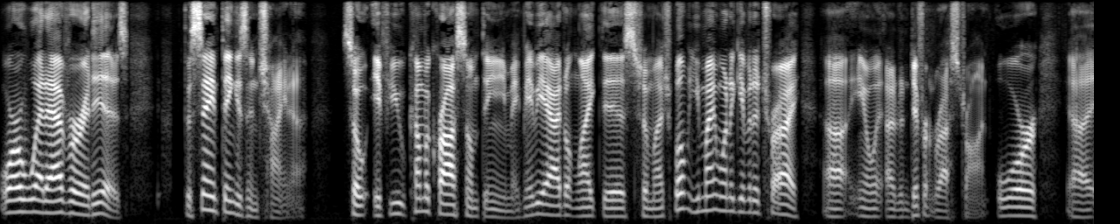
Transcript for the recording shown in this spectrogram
or whatever it is. The same thing is in China. So if you come across something, you may, maybe I don't like this so much. Well, you might want to give it a try, uh, you know, at a different restaurant, or uh,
